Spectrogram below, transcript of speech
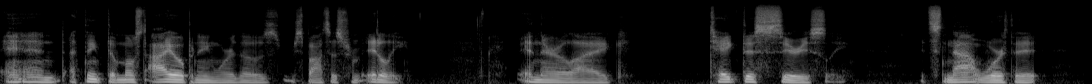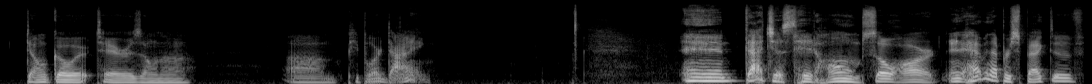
and i think the most eye-opening were those responses from italy and they're like take this seriously it's not worth it don't go to arizona um, people are dying and that just hit home so hard. And having that perspective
